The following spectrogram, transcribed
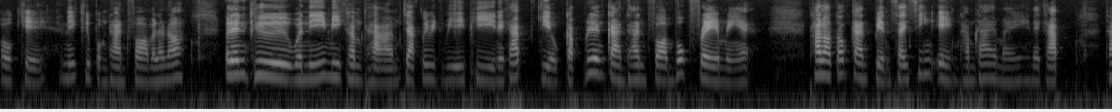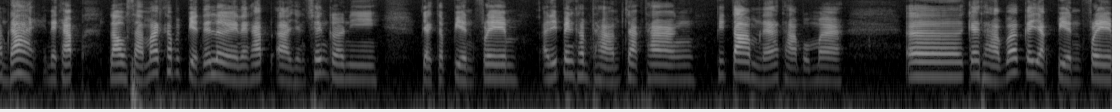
โอเค อันนี้คือผมทานฟอร์มมาแล้วเนาะ ประเด็นคือวันนี้มีคำถามจาก Revit VIP นะครับ เกี่ยวกับเรื่องการทานฟอร์มพวกเฟรมอย่างเงี้ยถ้าเราต้องการเปลี่ยนไซซิ่งเองทำได้ไหมนะครับทำได้นะครับ เราสามารถเข้าไปเปลี่ยนได้เลยนะครับอ่าอย่างเช่นกรณี อยากจะเปลี่ยนเฟรม อันนี้เป็นคำถามจากทางพี่ตั้มนะถามผมมา เออแกถามว่าแกอยากเปลี่ยนเฟรม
